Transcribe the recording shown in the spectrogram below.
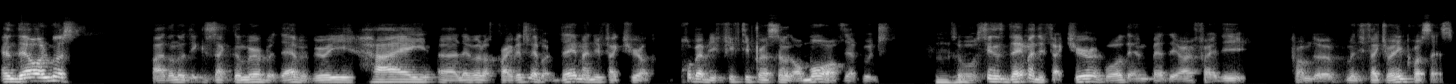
and they're almost I don't know the exact number, but they have a very high uh, level of private label. They manufacture probably 50% or more of their goods. Mm-hmm. So since they manufacture, well, they embed the RFID from the manufacturing process.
